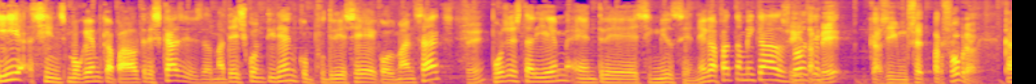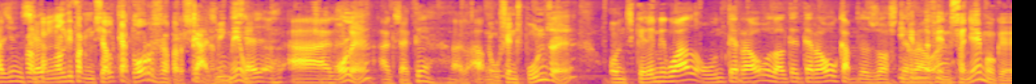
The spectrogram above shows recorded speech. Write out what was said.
i si ens moguem cap a altres cases del mateix continent, com podria ser Goldman Sachs, Sí. doncs estaríem entre 5.100. He agafat una mica els Sí, dos... també quasi un 7 per sobre. Quasi un Per 7. tant, el diferencial 14%, Quasi amic un meu. set, ah, És molt, eh? Exacte. Ah, 900 punts, eh? O ens quedem igual, o un té raó, o l'altre té raó, o cap dels dos I té què hem raó. de fer? eh? Ensenyem o què?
